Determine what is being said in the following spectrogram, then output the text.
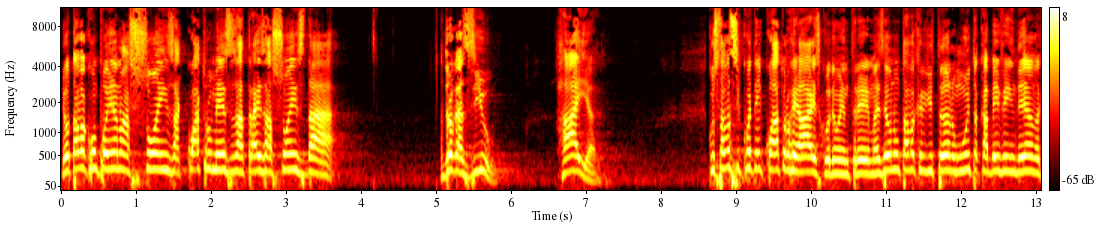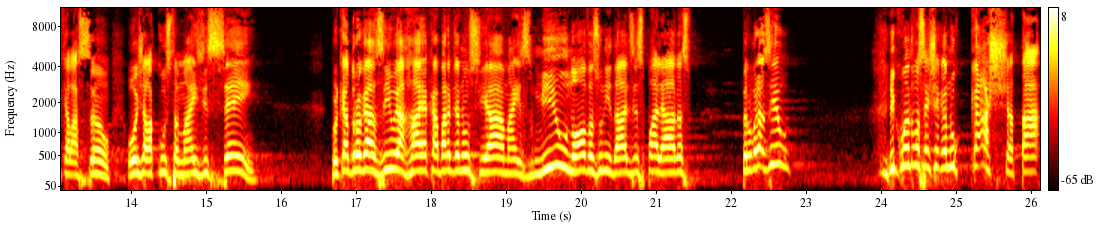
Eu estava acompanhando ações há quatro meses atrás, ações da Drogazil, Raia. Custava 54 reais quando eu entrei, mas eu não estava acreditando muito, acabei vendendo aquela ação. Hoje ela custa mais de 100. Porque a Drogazil e a RAI acabaram de anunciar mais mil novas unidades espalhadas pelo Brasil. E quando você chega no caixa, tá?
